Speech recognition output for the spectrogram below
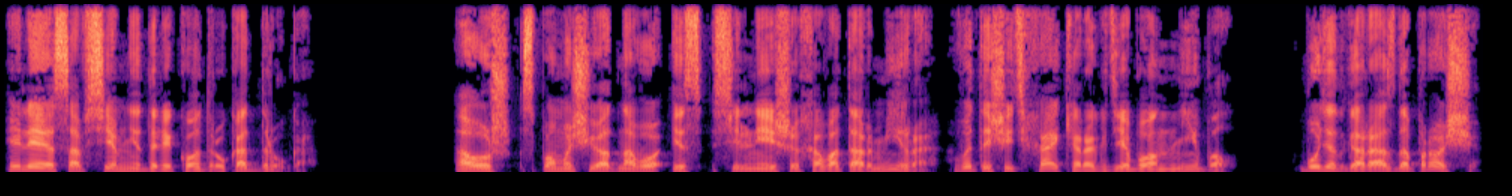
или совсем недалеко друг от друга. А уж с помощью одного из сильнейших аватар мира вытащить хакера, где бы он ни был, будет гораздо проще.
